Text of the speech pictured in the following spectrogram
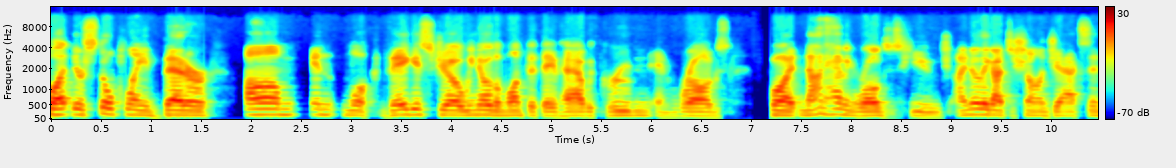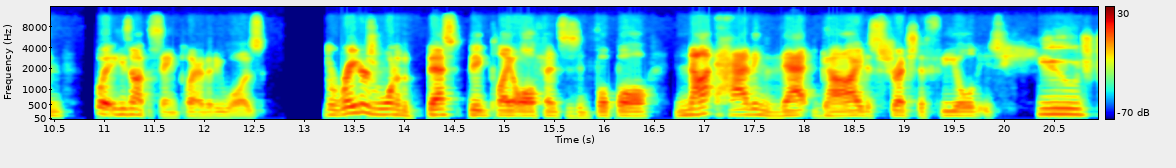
but they're still playing better. Um, and look, Vegas, Joe, we know the month that they've had with Gruden and Ruggs, but not having Ruggs is huge. I know they got DeSean Jackson, but he's not the same player that he was. the Raiders were one of the best big play offenses in football. Not having that guy to stretch the field is huge.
